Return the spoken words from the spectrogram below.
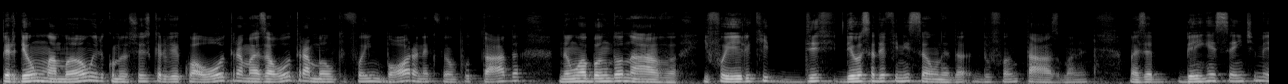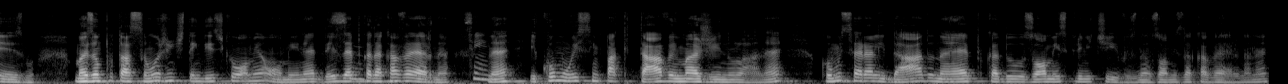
perdeu uma mão, ele começou a escrever com a outra, mas a outra mão que foi embora, né? Que foi amputada, não o abandonava. E foi ele que deu essa definição, né? Da, do fantasma, né? Mas é bem recente mesmo. Mas amputação a gente tem desde que o homem é homem, né? Desde a Sim. época da caverna, Sim. né? E como isso impactava, imagino lá, né? Como isso era lidado na época dos homens primitivos, né? Os homens da caverna, né?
